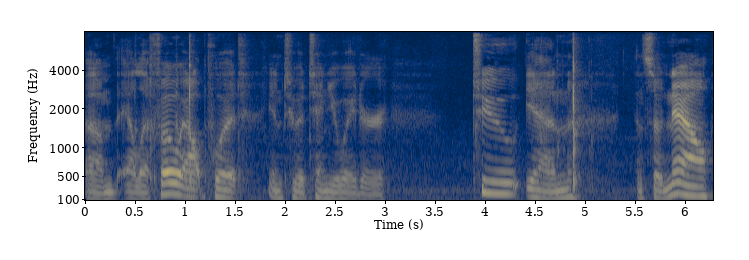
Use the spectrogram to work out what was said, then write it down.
um, the LFO output into attenuator 2 in, and so now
